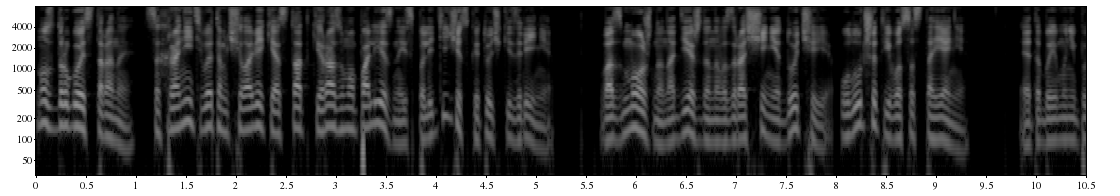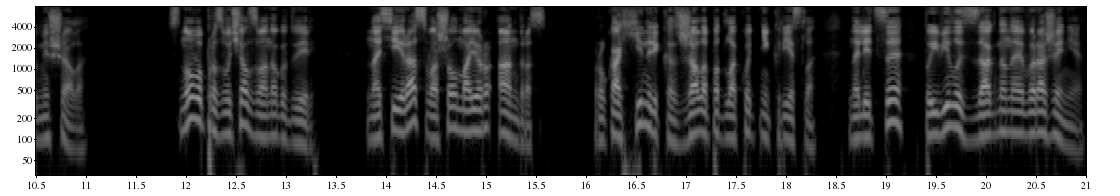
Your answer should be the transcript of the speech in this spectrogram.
Но с другой стороны, сохранить в этом человеке остатки разума полезно и с политической точки зрения. Возможно, надежда на возвращение дочери улучшит его состояние. Это бы ему не помешало. Снова прозвучал звонок в дверь. На сей раз вошел майор Андрос. Рука Хинрика сжала подлокотник кресла. На лице появилось загнанное выражение.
